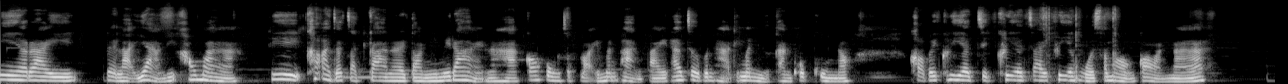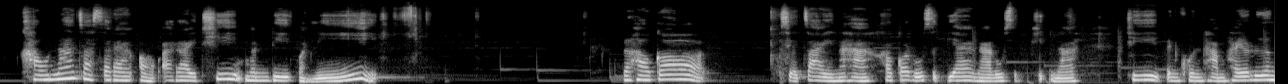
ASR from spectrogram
มีอะไรหลาย ๆ อย่างที่เข้ามา ที่เขาอาจจะจัดการอะไรตอนนี้ไม่ได้นะคะ ก็คงจะปล่อยมันผ่านไป ถ้าเจอปัญหาที่มันเหนือการควบคุมเนาะขอไปเคลียร์จิตเคลียร์ใจเคลียร์หัวสมองก่อนนะ เขาน่าจะแสดงออกอะไรที่มันดีกว่านี้ แล้วเขาก็ เสียใจนะคะเขาก็รู้สึกแย่นะ รู้สึกผิดนะ ที่เป็นคนทำให้เรื่อง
